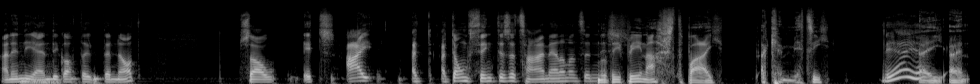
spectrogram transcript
and in the end, they got the, the nod. So it's I, I I don't think there's a time element in Well, this. they've been asked by a committee, yeah, yeah. a, an,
